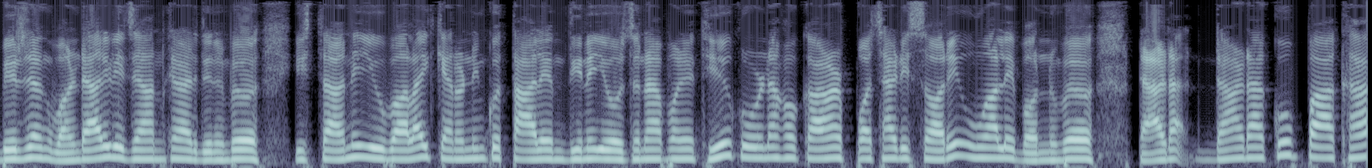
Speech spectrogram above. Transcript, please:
बिरजङ भण्डारीले जानकारी दिनुभयो। स्थानीय युवालाई क्यानोनिङको तालिम दिने योजना पनि थियो। कोरोनाको कारण पछाडि सरे उहाँले भन्नुभयो डाँडा डाँडाको पाखा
